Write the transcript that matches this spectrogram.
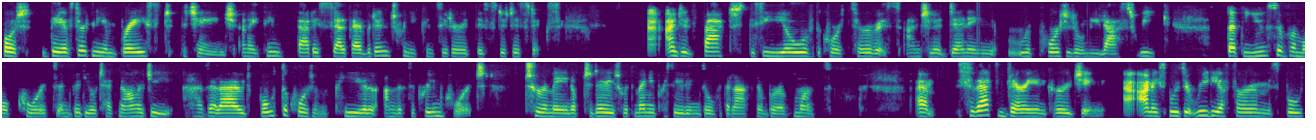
But they have certainly embraced the change, and I think that is self evident when you consider the statistics. And in fact, the CEO of the court service, Angela Denning, reported only last week that the use of remote courts and video technology has allowed both the Court of Appeal and the Supreme Court to remain up to date with many proceedings over the last number of months. Um, so that's very encouraging. And I suppose it really affirms both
